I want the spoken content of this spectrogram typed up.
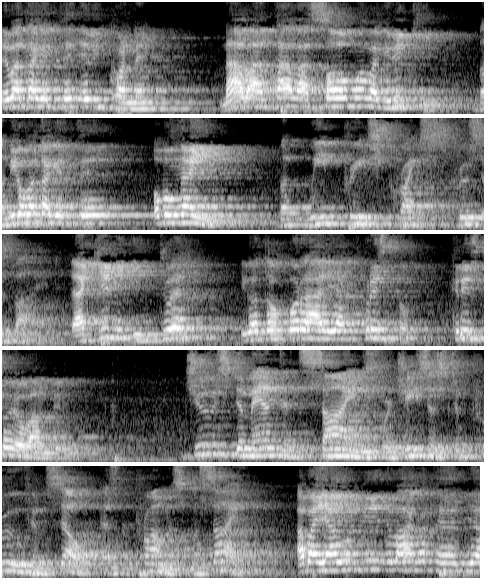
ebatagete ebikone. N'abantu abasomo abagiriki nigo batagete obong'aini but we preach Christ crucified. lakini intwe igo tokoraria kristo. Kristo yobambirwe Jews demanded signs for Jesus to prove himself as the promised Messiah. abayahudi bagotebia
